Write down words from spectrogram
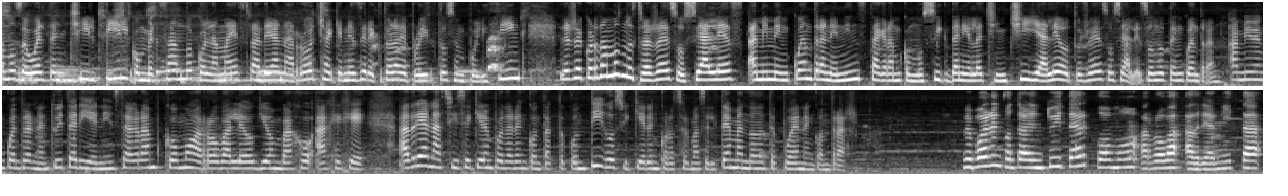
Estamos de vuelta en Chilpil conversando con la maestra Adriana Rocha, quien es directora de proyectos en Polythink. Les recordamos nuestras redes sociales. A mí me encuentran en Instagram como SIC Daniela Chinchilla. Leo, tus redes sociales, ¿dónde te encuentran? A mí me encuentran en Twitter y en Instagram como arroba leo-agg. Adriana, si se quieren poner en contacto contigo, si quieren conocer más el tema, ¿en dónde te pueden encontrar? Me pueden encontrar en Twitter como arroba Adrianita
